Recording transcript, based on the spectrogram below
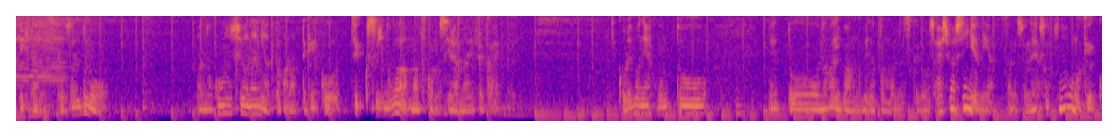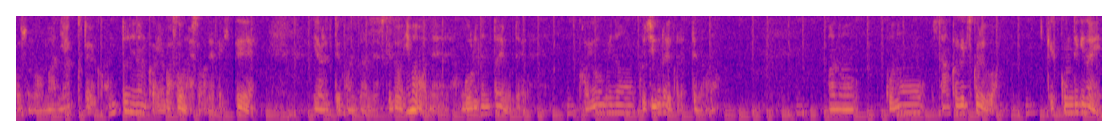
ってきたんですけどそれでもあの今週は何やったかなって結構チェックするのがマツコの知らない世界。これもね本当えっと長い番組だと思うんですけど最初は深夜にやってたんですよね。そっちの方が結構そのマニアックというか本当になんかヤバそうな人が出てきてやるっていう感じなんですけど今はねゴールデンタイムで火曜日の9時ぐらいからやってるのかな。あのこの3ヶ月くらいは結婚できない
